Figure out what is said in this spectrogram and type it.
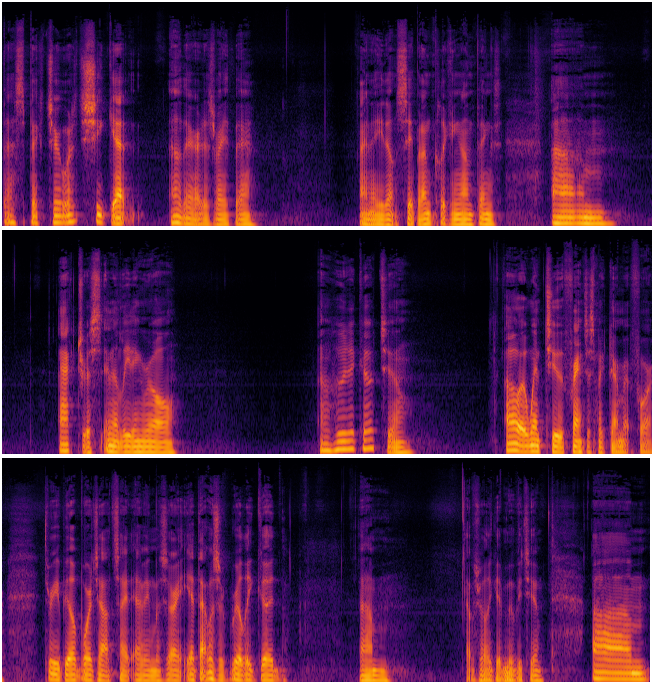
best picture. What did she get? Oh, there it is, right there. I know you don't see it, but I'm clicking on things. Um, actress in a leading role. Oh, who did it go to? Oh, it went to Frances McDormand for Three Billboards Outside Ebbing, Missouri. Yeah, that was a really good. Um, that was a really good movie too. Um,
